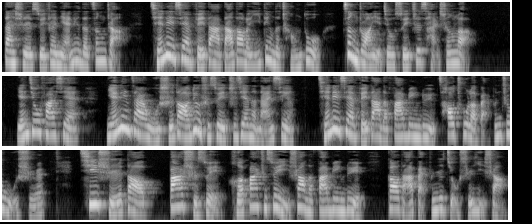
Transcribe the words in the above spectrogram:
但是随着年龄的增长。前列腺肥大达到了一定的程度，症状也就随之产生了。研究发现，年龄在五十到六十岁之间的男性，前列腺肥大的发病率超出了百分之五十；七十到八十岁和八十岁以上的发病率高达百分之九十以上。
